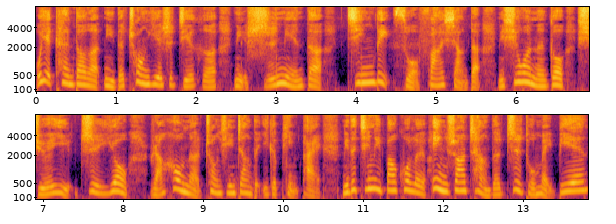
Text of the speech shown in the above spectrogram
我也看到了你的创业是结合你十年的经历所发想的，你希望能够学以致用，然后呢，创新这样的一个品牌。你的经历包括了印刷厂的制图美编，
